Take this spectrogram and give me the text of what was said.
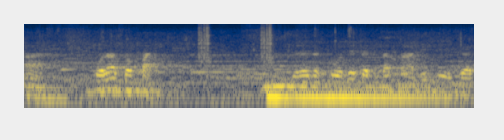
อ่าโคราชสมบัติ หรือตระกูที่เป็นสัมมาทิฏฐิเกิด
